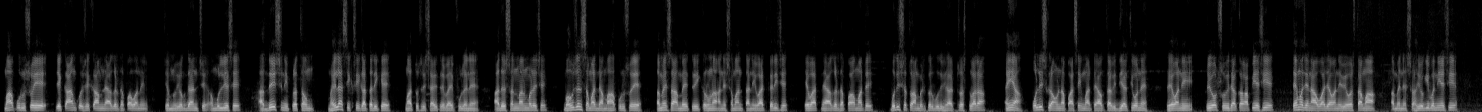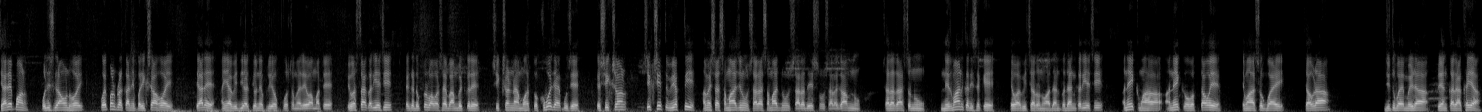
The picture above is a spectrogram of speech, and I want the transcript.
મહાપુરુષોએ જે કામ કર્યું છે કામને આગળ ધપાવવાનું જેમનું યોગદાન છે, અમૂલ્ય છે. આ દેશની પ્રથમ મહિલા શિક્ષિકા તરીકે માતુશ્રી સાવિત્રીબાઈ ફૂલેને આદર સન્માન મળે છે. બહુજન સમાજના મહાપુરુષોએ હંમેશા મૈત્રી, કરુણા અને સમાનતાની વાત કરી છે. એ વાતને આગળ ધપાવવા માટે બોધિસત્વ આંબેડકર બુદ્ધ વિહાર ટ્રસ્ટ દ્વારા અહીંયા પોલીસ ગ્રાઉન્ડના પાસિંગ માટે આવતા વિદ્યાર્થીઓને રહેવાની ફ્રી ઓફ સુવિધા આપીએ છીએ. તેમજ એના આવવા જવાની વ્યવસ્થામાં અમે એને સહયોગી બનીએ છીએ. જ્યારે પણ પોલીસ ગ્રાઉન્ડ હોય, કોઈ પણ પ્રકારની પરીક્ષા હોય, ત્યારે અહીંયા વિદ્યાર્થીઓને ફ્રી ઓફ કોસ્ટ અમે રહેવા માટે વ્યવસ્થા કરીએ છીએ. કારણ કે ડૉક્ટર બાબા સાહેબ આંબેડકરે શિક્ષણના મહત્ત્વ ખૂબ જ આપ્યું છે કે શિક્ષણ શિક્ષિત વ્યક્તિ હંમેશા સમાજનું, સારા સમાજનું, સારા દેશનું, સારા ગામનું, સારા રાષ્ટ્રનું નિર્માણ કરી શકે એવા વિચારોનું આદાન પ્રદાન કરીએ છીએ. અનેક મહા, અનેક વક્તાઓએ એમાં અશોકભાઈ ચાવડા, જીતુભાઈ મેડા, પ્રિયંકા રાખૈયા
